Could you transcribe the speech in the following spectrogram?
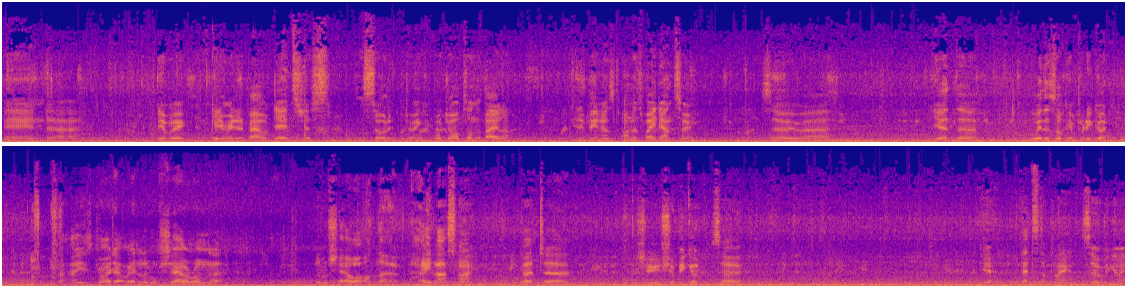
and uh, yeah we're getting ready to bale. Dad's just sort of doing a couple of jobs on the baler and he'll be on his way down soon. So uh, yeah the weather's looking pretty good dried out. We had a little shower on the little shower on the hay last night, but uh, should, should be good. So yeah, that's the plan. So we're gonna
